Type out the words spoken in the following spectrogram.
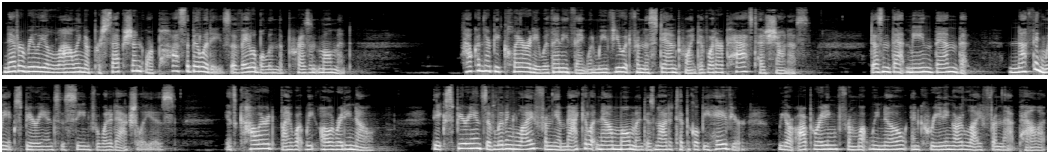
never really allowing a perception or possibilities available in the present moment. How can there be clarity with anything when we view it from the standpoint of what our past has shown us? Doesn't that mean then that nothing we experience is seen for what it actually is? It's colored by what we already know. The experience of living life from the immaculate now moment is not a typical behavior. We are operating from what we know and creating our life from that palette.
